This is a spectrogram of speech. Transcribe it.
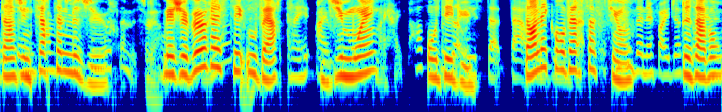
dans une certaine mesure, mais je veux rester ouverte, du moins au début, dans les conversations nous avons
